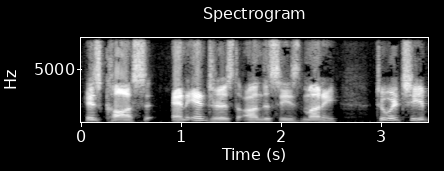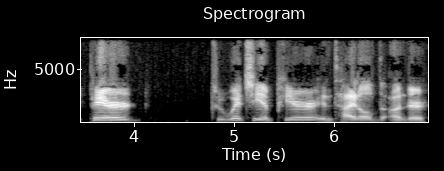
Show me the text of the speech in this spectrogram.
his costs and interest on the seized money, to which he appeared to which he appear entitled under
